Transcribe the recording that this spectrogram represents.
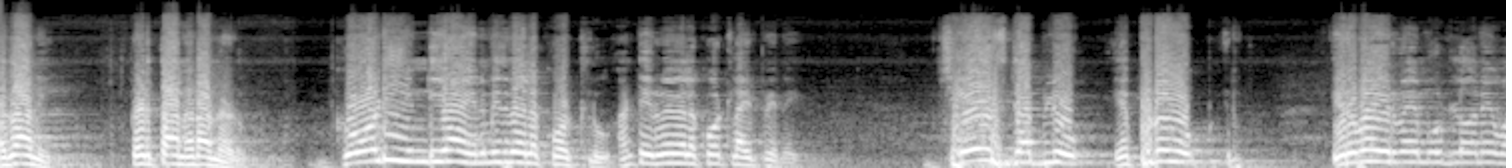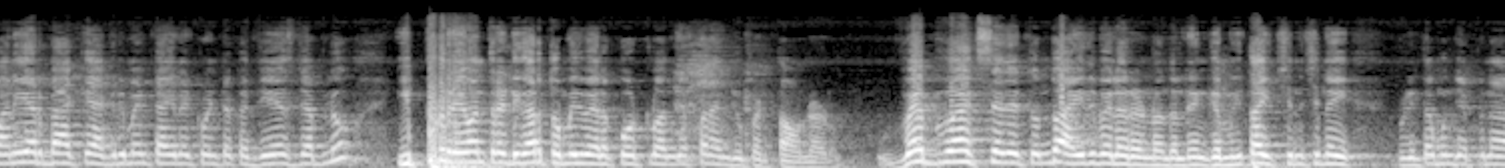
అదాని పెడతా అన్నాడు అన్నాడు. గోడి ఇండియా ఎనిమిది వేల కోట్లు అంటే ఇరవై వేల కోట్లు అయిపోయినాయి. జేఎస్డబ్ల్యూ ఎప్పుడు ఇరవై ఇరవై మూడులోనే వన్ ఇయర్ బ్యాక్ అగ్రిమెంట్ అయినటువంటి ఒక జేఎస్డబ్ల్యూ ఇప్పుడు రేవంత్ రెడ్డి గారు తొమ్మిది వేల కోట్లు అని చెప్పి నేను చూపెడతా ఉన్నాడు. వెబ్ వర్క్స్ ఏదైతే ఉందో ఐదు వేల రెండు వందలు. ఇంకా మిగతా చిన్న చిన్న ఇప్పుడు ఇంతకుముందు చెప్పిన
